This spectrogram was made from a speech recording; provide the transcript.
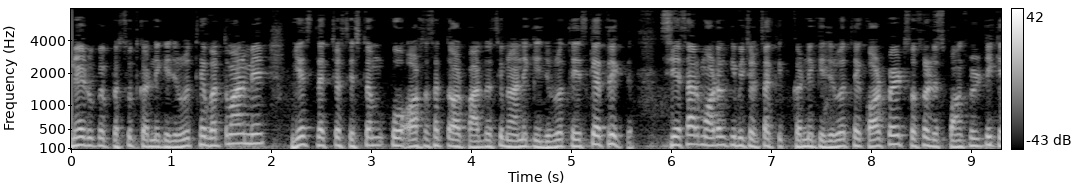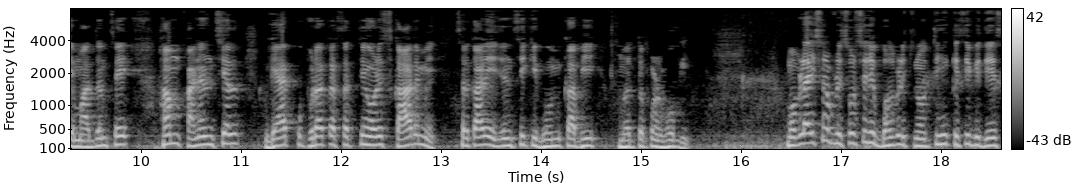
नए रूप में प्रस्तुत करने की ज़रूरत है। वर्तमान में गेस्ट लेक्चर सिस्टम को और सशक्त और पारदर्शी बनाने की ज़रूरत है। इसके अतिरिक्त सीएसआर मॉडल की भी चर्चा करने की ज़रूरत है। कॉर्पोरेट सोशल रिस्पॉन्सिबिलिटी के माध्यम से हम फाइनेंशियल गैप को पूरा कर सकते हैं और इस कार्य में सरकारी एजेंसी की भूमिका भी महत्वपूर्ण होगी। मोबिलाइजेशन ऑफ़ रिसोर्सेज एक बहुत बड़ी चुनौती है। किसी भी देश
